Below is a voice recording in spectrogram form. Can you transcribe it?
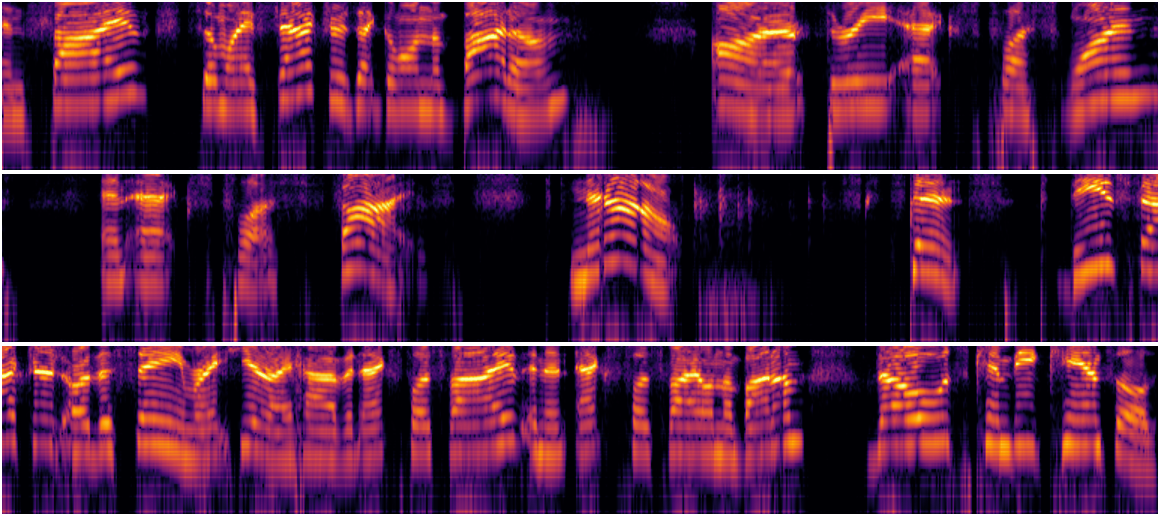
and 5. So my factors that go on the bottom are 3x plus 1 and x plus 5. Now, since these factors are the same right here, I have an x plus 5 and an x plus 5 on the bottom, those can be canceled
